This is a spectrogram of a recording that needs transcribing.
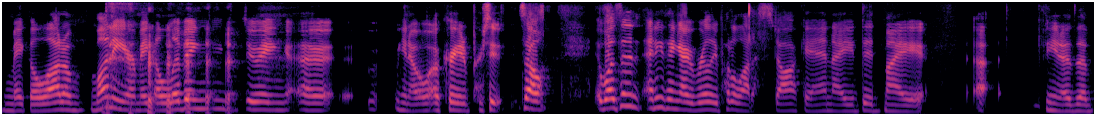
make a lot of money or make a living doing a you know a creative pursuit. So it wasn't anything I really put a lot of stock in. I did my uh, you know the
